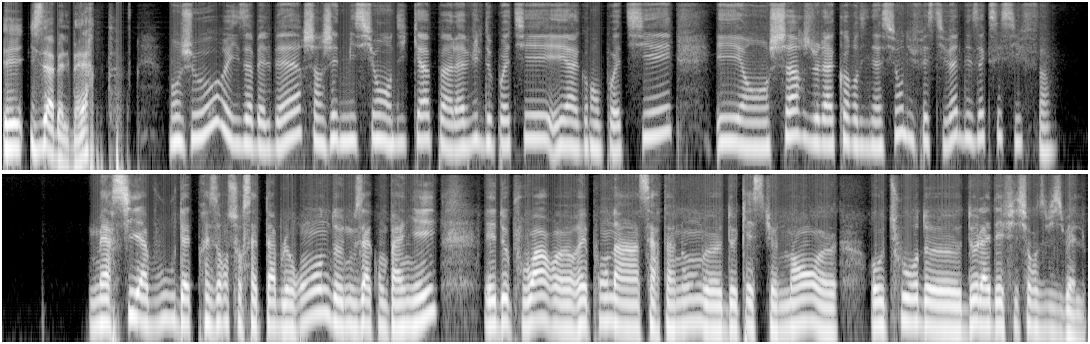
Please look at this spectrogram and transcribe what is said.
Et Isabelle Berthe. Bonjour, Isabelle Berthe, chargée de mission handicap à la ville de Poitiers et à Grand Poitiers et en charge de la coordination du Festival des Accessifs. Merci à vous d'être présent sur cette table ronde, de nous accompagner et de pouvoir euh, répondre à un certain nombre de questionnements euh, autour de, la déficience visuelle.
